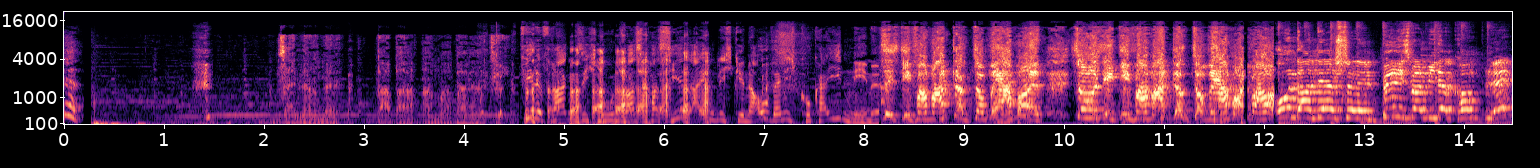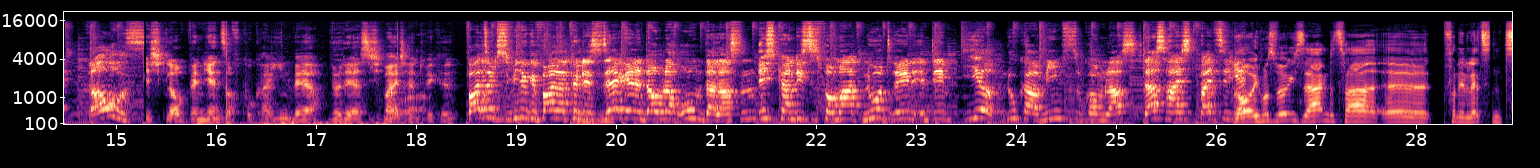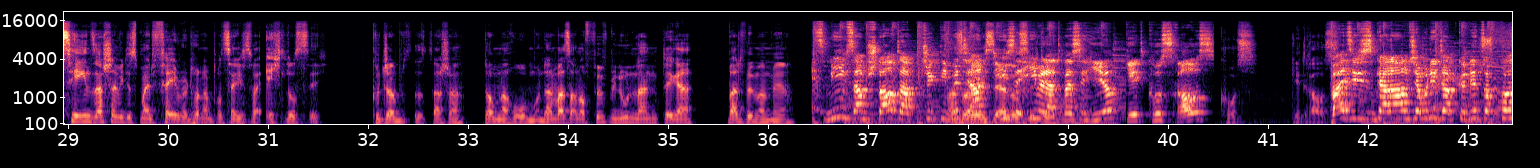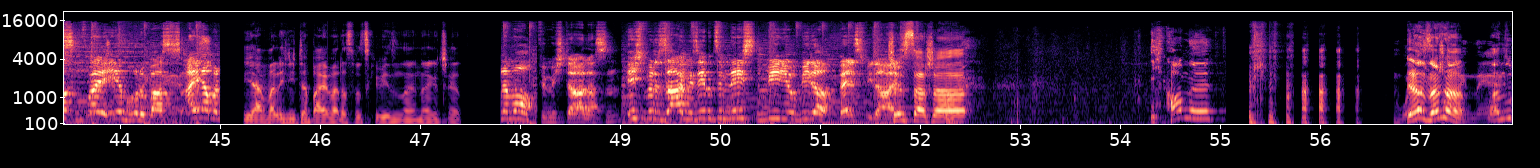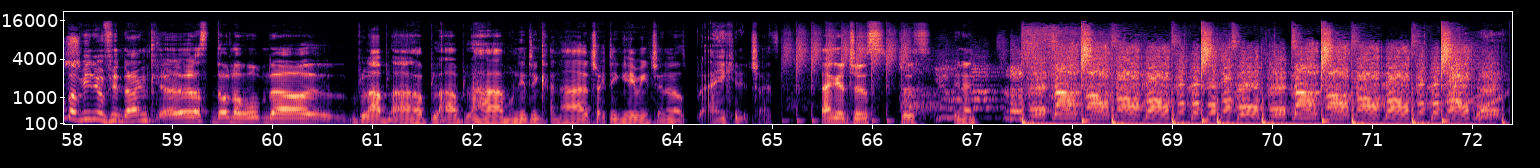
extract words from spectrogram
Baba Amabarati. Viele fragen sich nun, was passiert eigentlich genau, wenn ich Kokain nehme? Das ist die Verwandlung zum Werwolf! So sieht die Verwandlung zum Werwolf aus! Und an der Stelle bin ich mal wieder komplett raus. Ich glaube, wenn Jens auf Kokain wäre, würde er sich weiterentwickeln. Falls euch das Video gefallen hat, könnt ihr sehr gerne einen Daumen nach oben da lassen. Ich kann dieses Format nur drehen, indem ihr Luca Memes zukommen lasst. Das heißt, falls ihr Bro, ich muss wirklich sagen, das war äh, von den letzten 10 Sascha-Videos mein Favorite, hundertprozentig. Das war echt lustig. Good job, Sascha. Daumen nach oben. Und dann war es auch noch 5 Minuten lang. Digga, was will man mehr? jetzt Memes am Start habt, schickt die bitte war an diese E-Mail-Adresse hier. Geht Kuss raus. Kuss. Geht raus. Falls ihr diesen Kanal noch nicht abonniert habt, könnt ihr jetzt auf kostenfreie Ehrenbruder-Basis ein Ja, weil ich nicht dabei war, das wird's gewesen sein. Danke, Chat. Abonnement für mich da lassen. Ich würde sagen, wir sehen uns im nächsten Video wieder, wenn es wieder heißt. Tschüss, Sascha. Ich komme. Ja, Sascha, war ein super Video, vielen Dank. Äh, lasst einen Daumen nach oben da. Bla bla bla bla. Abonniert den Kanal, checkt den Gaming-Channel aus. Ey, kennt den Scheiß. Danke, tschüss, tschüss. Vielen Dank.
